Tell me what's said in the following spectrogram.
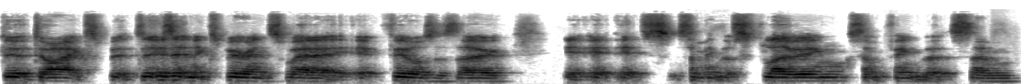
Do, do I is it an experience where it feels as though it, it, it's something that's flowing, something that's um,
